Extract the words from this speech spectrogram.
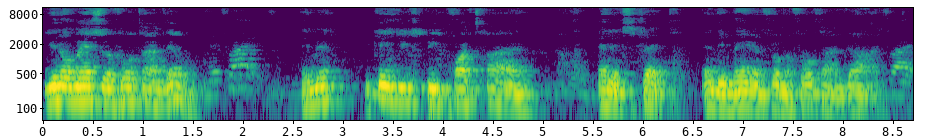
you're no match to a full-time devil. That's right. Amen. You can't just be part-time and expect and demand from a full-time God. Right.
